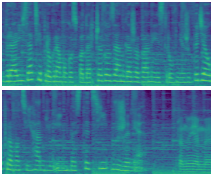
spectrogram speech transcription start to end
W realizację programu gospodarczego zaangażowany jest również Wydział Promocji Handlu i Inwestycji w Rzymie. Planujemy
